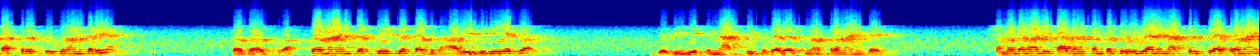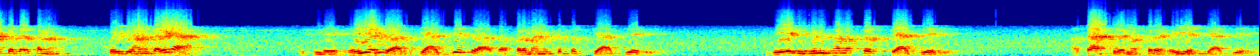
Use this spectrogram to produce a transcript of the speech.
शास्त्र को ग्रहण करेगा। तद अप्रमाणित तद भावित ही तो यदि ये नास्तिक का दर्शन अप्रमाणित है समदमादि साधन संपत्ति हो जाने मात्र से अप्रमाणिक दर्शन कोई ग्रहण करेगा? इसलिए हेय तो त्याज्य अप्रमाणिक तो त्याज्य है। वेद विरुद्ध मत त्याज्य है। अशास्त्रीय मत हेय त्याज्य है।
